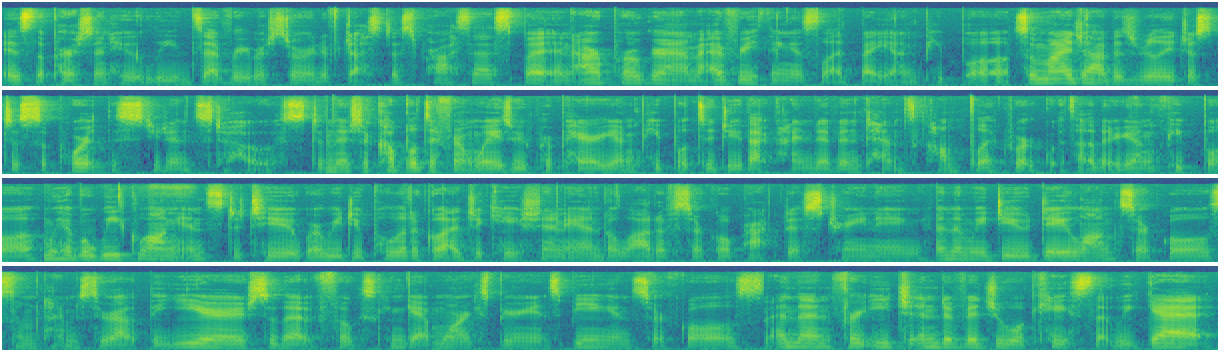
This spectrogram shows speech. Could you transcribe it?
is the person who leads every restorative justice process, but in our program, everything is led by young people. So my job is really just to support the students to host. And there's a couple different ways we prepare young people to do that kind of intense conflict work with other young people. We have a week-long institute where we do political education and a lot of circle practice training. And then we do day-long circles sometimes throughout the year so that folks can get more experience being in circles. And then for each individual case that we get,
